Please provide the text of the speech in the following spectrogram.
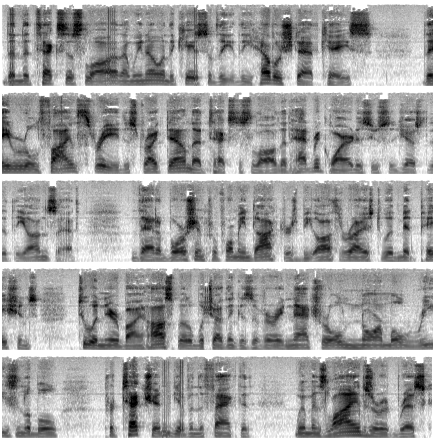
than the Texas law? And we know in the case of the, the Hellerstedt case, they ruled 5 3 to strike down that Texas law that had required, as you suggested at the onset, that abortion performing doctors be authorized to admit patients to a nearby hospital, which I think is a very natural, normal, reasonable protection given the fact that women's lives are at risk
